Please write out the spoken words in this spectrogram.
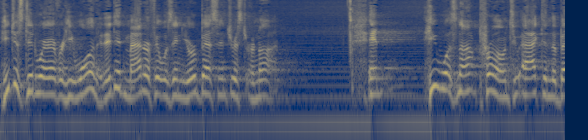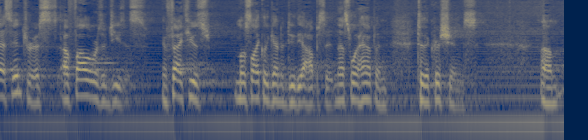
he just did wherever he wanted. It didn't matter if it was in your best interest or not. And he was not prone to act in the best interests of followers of Jesus. In fact, he was most likely going to do the opposite. And that's what happened to the Christians. Um,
